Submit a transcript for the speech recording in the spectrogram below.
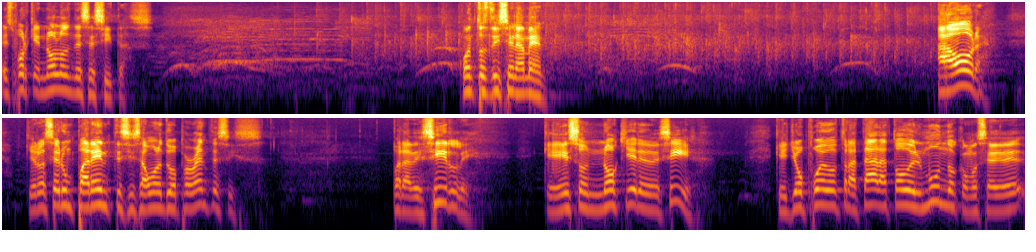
es porque no los necesitas. ¿Cuántos dicen amén? Ahora, quiero hacer un paréntesis, I want to do a paréntesis, para decirle que eso no quiere decir que yo puedo tratar a todo el mundo como se,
